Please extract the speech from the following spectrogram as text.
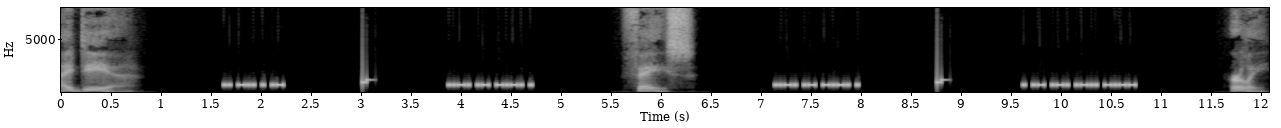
Idea. Face. Early.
